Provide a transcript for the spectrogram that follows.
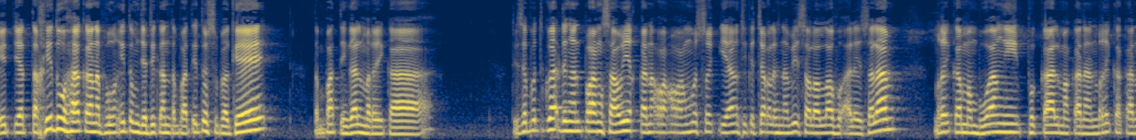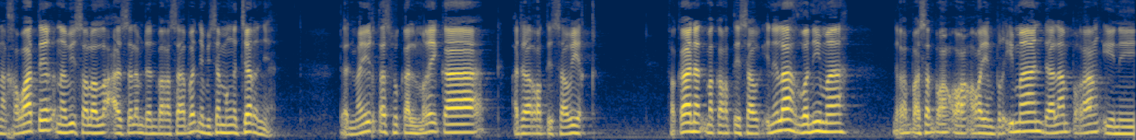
yatakhiduha karena burung itu menjadikan tempat itu sebagai tempat tinggal mereka. Disebut juga dengan perang sawiq karena orang-orang musyrik yang dikejar oleh Nabi Shallallahu Alaihi Wasallam mereka membuangi bekal makanan mereka karena khawatir Nabi Shallallahu Alaihi Wasallam dan para sahabatnya bisa mengejarnya. Dan mayoritas bekal mereka adalah roti sawiq. Fakanat maka roti sawiq inilah ghanimah rampasan perang orang-orang yang beriman dalam perang ini.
